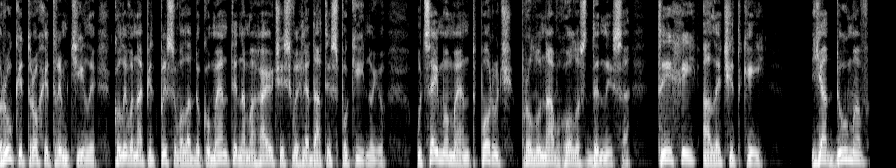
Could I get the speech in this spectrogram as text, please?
Руки трохи тремтіли, коли вона підписувала документи, намагаючись виглядати спокійною. У цей момент поруч пролунав голос Дениса, тихий, але чіткий. Я думав,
